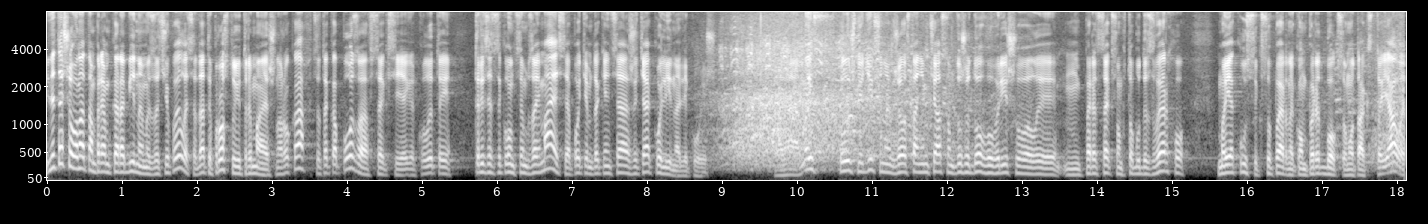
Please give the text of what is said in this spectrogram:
і не те, що вона там прям карабінами зачепилася, да, ти просто її тримаєш на руках. Це така поза в сексі, коли ти 30 секунд цим займаєшся, а потім до кінця життя коліна лікуєш. Е, Ми з колишньою дівчиною вже останнім часом дуже довго вирішували перед сексом, хто буде зверху. Ми як усик суперником перед боксом отак стояли.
